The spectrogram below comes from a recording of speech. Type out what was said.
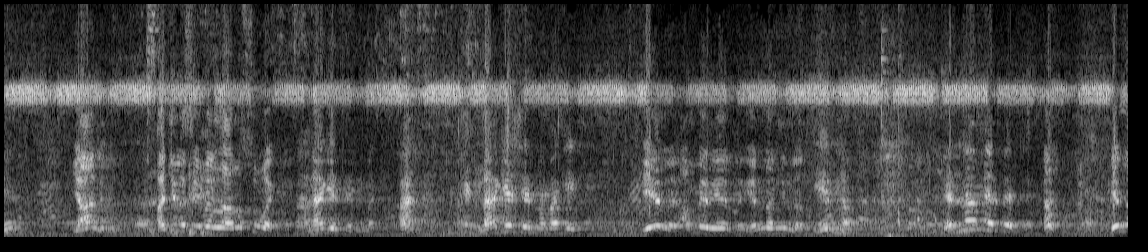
ಏನ್? ಯಾನು? ಅಜಿಲ ಸೀಮೆಲ್ಲ ಅರಸು ಮಗೆ. ನಾಗೇಶ್ವರ ಮಗೆ? ನಾಗೇಶ್ವರನ ಮಗೆ. ಏರ್ ಅಮ್ಮೇರ್ ಏರ್ ಎನ್ನ ನಿನ್ನ ಏರ್ನ ಎಲ್ಲ ಅಮ್ಮೇರ್ ಬೇರೆ? ಎಲ್ಲ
